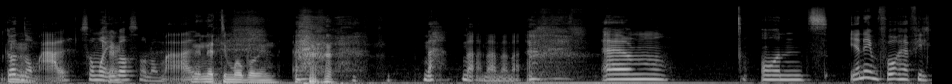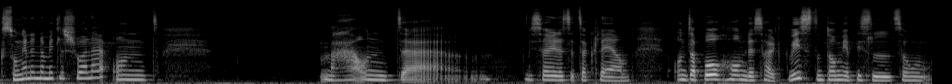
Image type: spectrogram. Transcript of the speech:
gerade Mhm. normal. Sagen wir, Okay. ich war so normal. Nicht, nicht die Mobberin. Nein, nein, nein, nein. nein. Ähm, und ich habe eben vorher viel gesungen in der Mittelschule und, und äh, wie soll ich das jetzt erklären? Und ein paar haben das halt gewusst und haben mich ein bisschen so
